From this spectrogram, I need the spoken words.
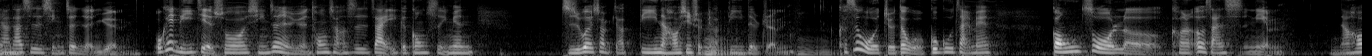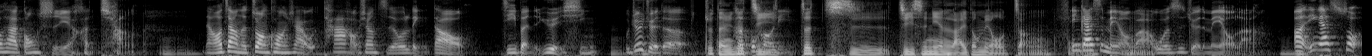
那她是行政人员，我可以理解说行政人员通常是在一个公司里面职位算比较低，然后薪水比较低的人。可是我觉得我姑姑在里面工作了可能二三十年，然后她的工时也很长，然后这样的状况下，她好像只有领到基本的月薪，我就觉得就等于这几这十几十年来都没有涨幅，应该是没有吧，我是觉得没有啦。啊，应该是说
